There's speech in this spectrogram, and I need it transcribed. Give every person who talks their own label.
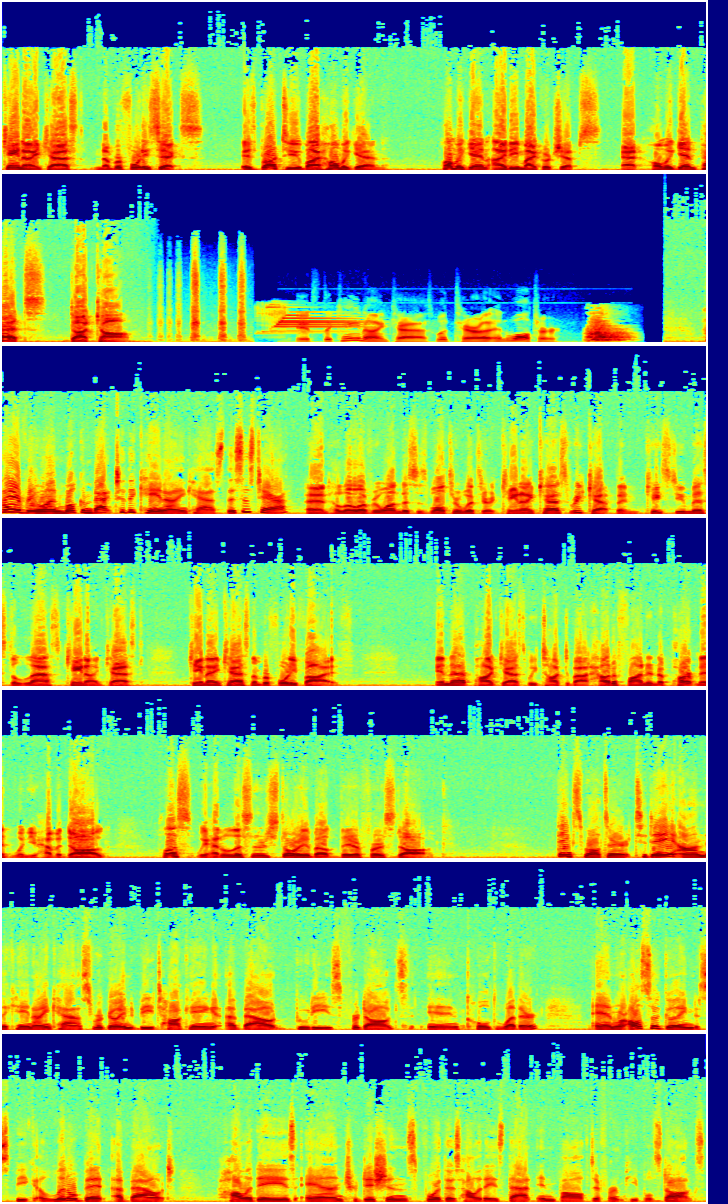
Speaker 1: K9Cast number 46 is brought to you by HomeAgain. Home Again ID microchips at homeagainpets.com. It's the K9Cast with Tara and Walter.
Speaker 2: Hi everyone, welcome back to the K9Cast. This is Tara.
Speaker 1: And hello everyone, this is Walter with your K9Cast recap. In case you missed the last K9Cast, Canine Cast number 45. In that podcast, we talked about how to find an apartment when you have a dog, plus, we had a listener's story about their first dog.
Speaker 2: Thanks, Walter. Today on the K9Cast, we're going to be talking about booties for dogs in cold weather, and we're also going to speak a little bit about holidays and traditions for those holidays that involve different people's dogs.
